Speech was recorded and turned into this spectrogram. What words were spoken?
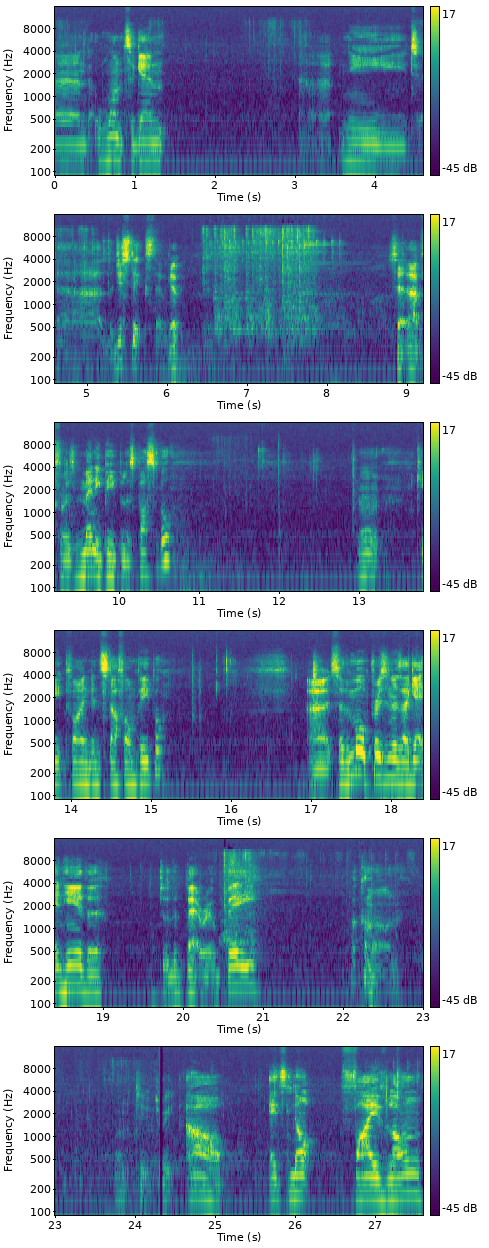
And once again, uh, need uh, logistics. There we go. Set that for as many people as possible. Uh, keep finding stuff on people. Uh, so the more prisoners I get in here, the sort of the better it'll be. Oh, come on. One, two, three. Oh, it's not five long.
